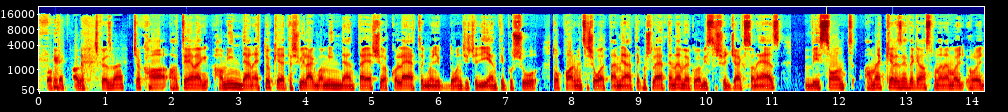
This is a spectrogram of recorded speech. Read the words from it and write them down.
hallgatás közben, csak ha, ha tényleg, ha minden, egy tökéletes világban minden teljesül, akkor lehet, hogy mondjuk Doncsics egy ilyen típusú top 30-as oltám játékos lehetne. Nem vagyok biztos, hogy Jackson ez, Viszont, ha megkérdeznétek, én azt mondanám, hogy, hogy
